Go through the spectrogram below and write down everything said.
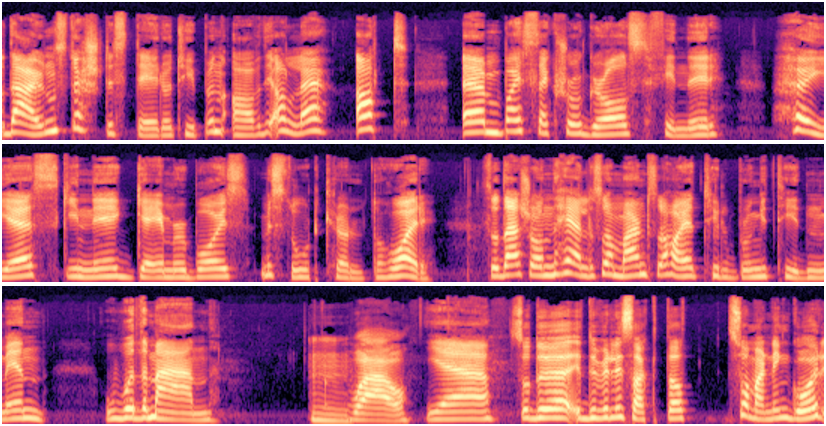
Det er jo den største stereotypen av de alle. At um, bisexual girls finner høye, skinny gamerboys med stort, krøllete hår. Så det er sånn hele sommeren så har jeg tilbrunget tiden min with a man. Mm. wow. Yeah. Så du, du ville sagt at sommeren din går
